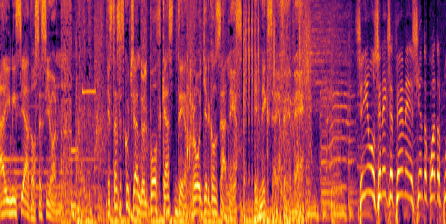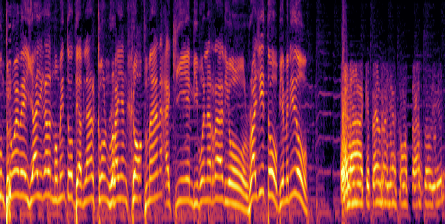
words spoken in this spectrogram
ha iniciado sesión. Estás escuchando el podcast de Roger González en Exa FM. Seguimos en XFM 104.9 y ha llegado el momento de hablar con Ryan Hoffman aquí en vivo en la radio. Rayito, bienvenido. Hola, ¿qué tal Ryan? ¿Cómo estás? ¿Todo bien?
